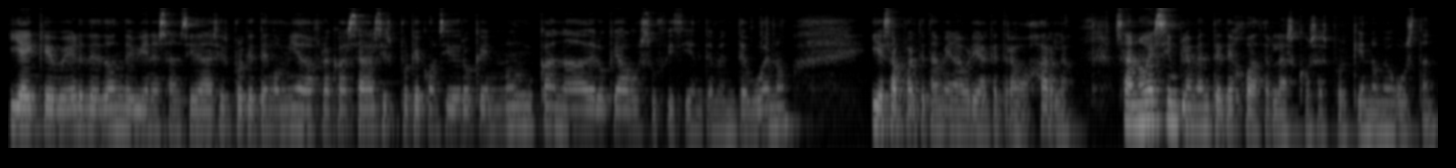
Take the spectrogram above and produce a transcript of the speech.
Y hay que ver de dónde viene esa ansiedad, si es porque tengo miedo a fracasar, si es porque considero que nunca nada de lo que hago es suficientemente bueno, y esa parte también habría que trabajarla. O sea, no es simplemente dejo de hacer las cosas porque no me gustan,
